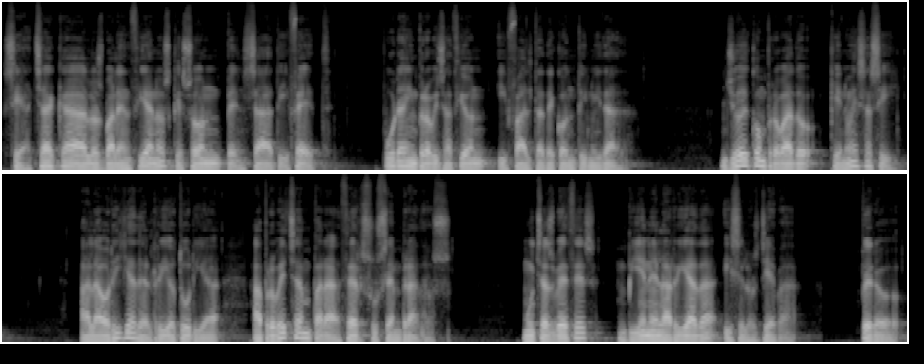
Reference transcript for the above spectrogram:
Se achaca a los valencianos que son pensat y fet, pura improvisación y falta de continuidad. Yo he comprobado que no es así. A la orilla del río Turia aprovechan para hacer sus sembrados. Muchas veces viene la riada y se los lleva. Pero,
